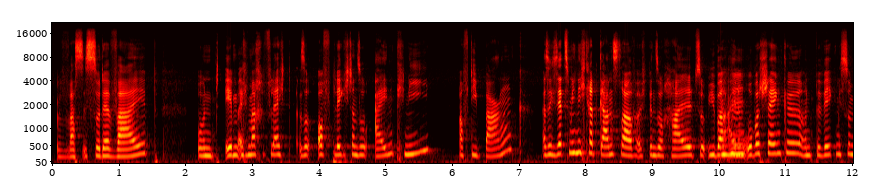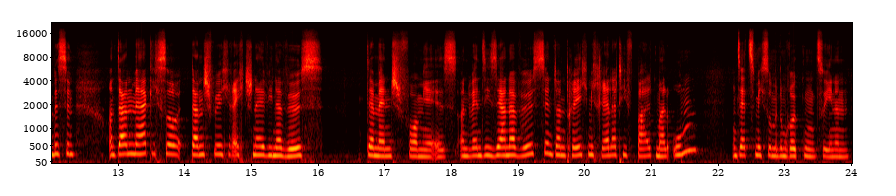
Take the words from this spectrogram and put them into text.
was ist so der Vibe und eben, ich mache vielleicht, also oft lege ich dann so ein Knie auf die Bank. Also ich setze mich nicht gerade ganz drauf, aber ich bin so halb so über einem Oberschenkel und bewege mich so ein bisschen. Und dann merke ich so, dann spüre ich recht schnell, wie nervös der Mensch vor mir ist. Und wenn sie sehr nervös sind, dann drehe ich mich relativ bald mal um und setze mich so mit dem Rücken zu ihnen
